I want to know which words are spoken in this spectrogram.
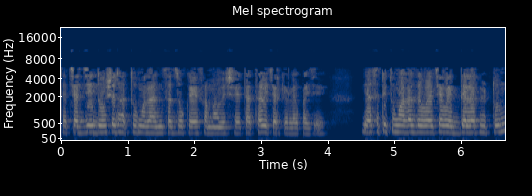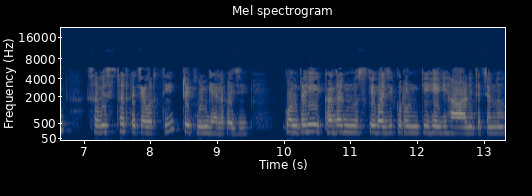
त्याच्यात जे दोष धातू मुलांचा जो काही समावेश आहे त्याचा विचार केला पाहिजे. यासाठी तुम्हाला जवळच्या वैद्याला भेटून सविस्तर त्याच्यावरती ट्रीटमेंट घ्यायला पाहिजे. कोणतंही एखादा नुसकेबाजी करून की हे घ्या आणि त्याच्यानं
